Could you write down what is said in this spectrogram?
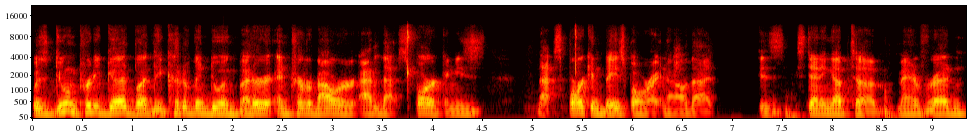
was doing pretty good, but they could have been doing better. And Trevor Bauer added that spark, and he's that spark in baseball right now that is standing up to Manfred.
